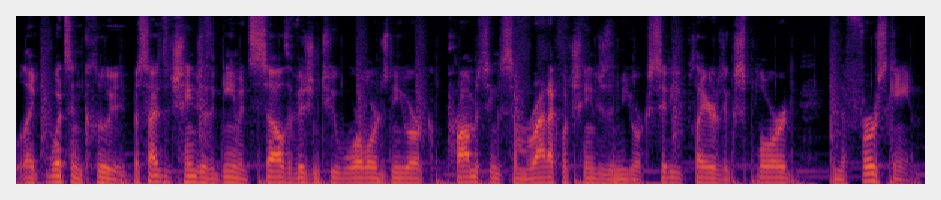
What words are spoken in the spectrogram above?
like what's included. Besides the change of the game itself, Division 2 Warlords New York promising some radical changes in New York City players explored in the first game.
